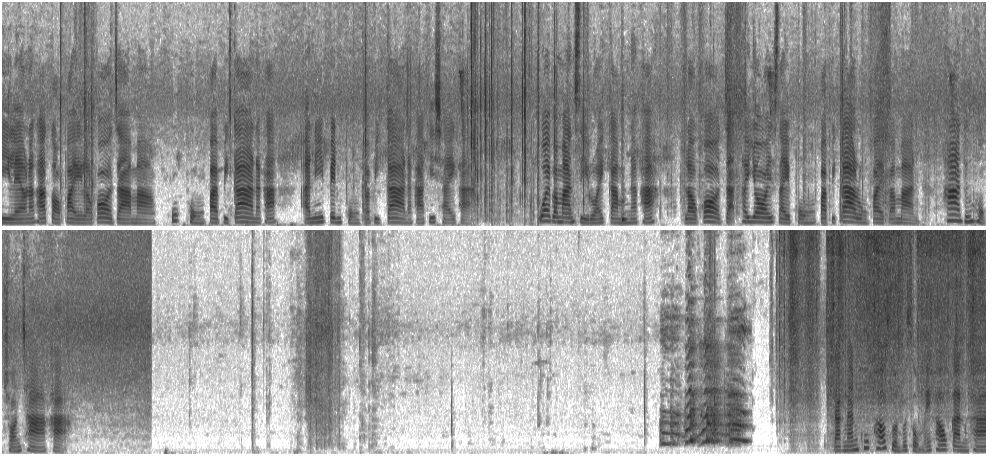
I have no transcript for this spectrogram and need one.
ดีแล้วนะคะ ต่อไปเราก็จะมาคลุกผงปาปริก้านะคะ อันนี้เป็นผงปาปริก้านะคะที่ใช้ค่ะ กล้วยประมาณ 400 กรัมนะคะ เราก็จะทยอยใส่ผงปาปริก้าลงไปประมาณ 5-6 ช้อนชาค่ะ จากนั้นคลุกเคล้าส่วนผสมให้เข้ากันค่ะ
